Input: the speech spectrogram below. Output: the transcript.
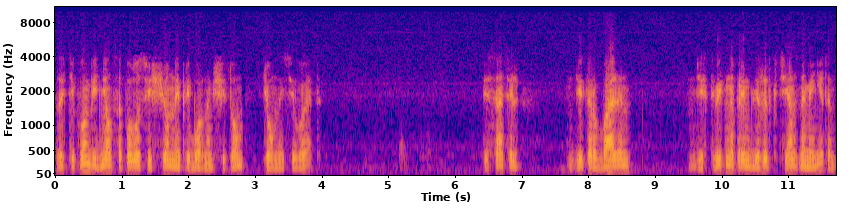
за стеклом виднелся полуосвещенный приборным щитом темный силуэт. Писатель Дитер Баллин действительно принадлежит к тем знаменитым?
